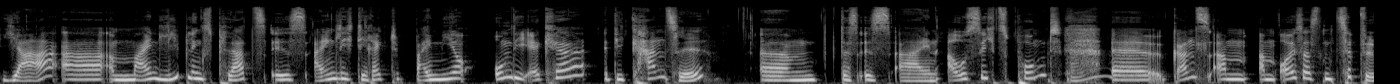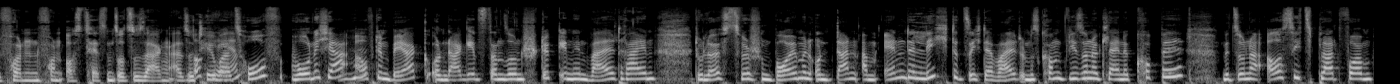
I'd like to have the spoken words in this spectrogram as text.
ja, äh, mein Lieblingsplatz ist eigentlich direkt bei mir um die Ecke die Kanzel. Ähm, Das ist ein Aussichtspunkt, ah. äh, ganz am, am äußersten Zipfel von, von Osthessen sozusagen. Also okay. Theobaldshof wohne ich ja mhm. auf dem Berg und da geht's dann so ein Stück in den Wald rein. Du läufst zwischen Bäumen und dann am Ende lichtet sich der Wald und es kommt wie so eine kleine Kuppel mit so einer Aussichtsplattform,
